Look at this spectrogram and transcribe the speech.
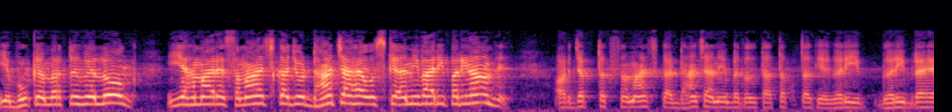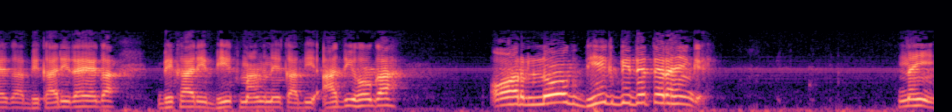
ये भूखे मरते हुए लोग, ये हमारे समाज का जो ढांचा है, उसके अनिवार्य परिणाम है। और जब तक समाज का ढांचा नहीं बदलता, तब तक ये गरीब गरीब रहेगा भिकारी रहेगा भिखारी भीख मांगने का भी आदि होगा और लोग भीख भी देते रहेंगे। नहीं,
